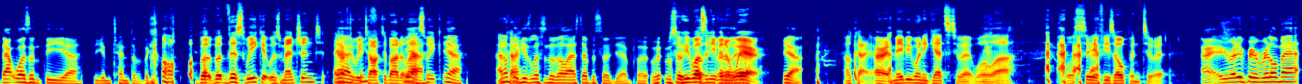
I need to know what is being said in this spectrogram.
that wasn't the uh, the intent of the call. But but this week it was mentioned Yeah, I after we think- talked about it yeah, last week. Yeah. I don't Okay. think he's listened to the last episode yet, but So he wasn't even aware. Yeah. Okay. All right. Maybe when he gets to it, we'll uh we'll see if he's open to it. All right, are you ready for your riddle, Mat?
